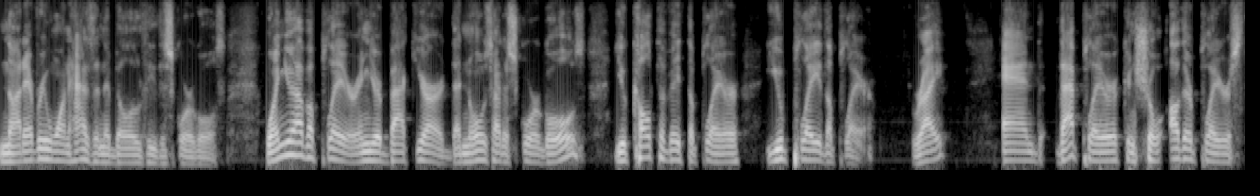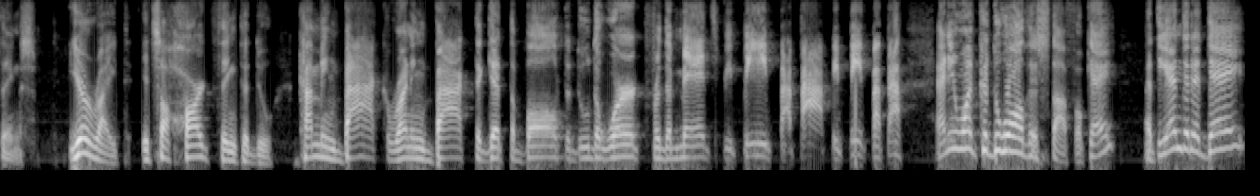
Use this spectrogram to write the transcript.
not everyone has an ability to score goals. When you have a player in your backyard that knows how to score goals, you cultivate the player, you play the player, right? And that player can show other players things. You're right. It's a hard thing to do. Coming back, running back to get the ball, to do the work for the mids, beep, beep, pa, pa, beep, beep, pa, pa. Anyone could do all this stuff, okay? At the end of the day,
